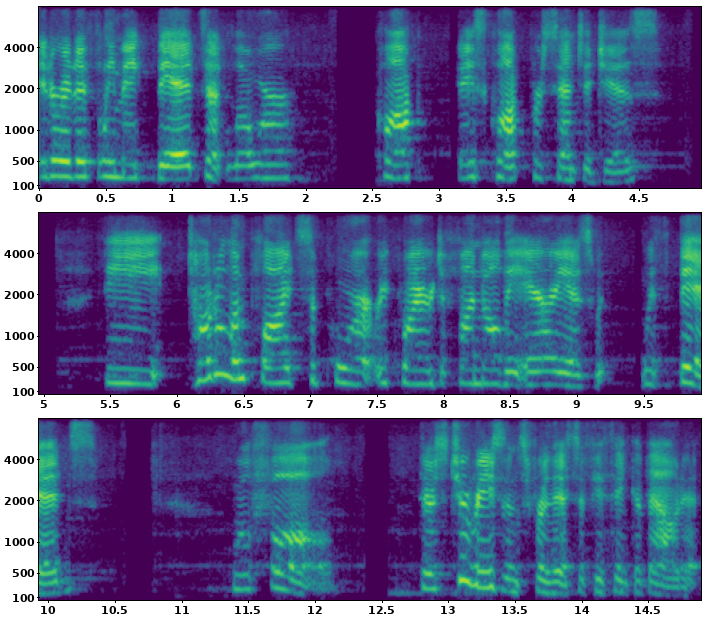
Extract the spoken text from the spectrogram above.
iteratively make bids at lower clock, base clock percentages, the total implied support required to fund all the areas with, with bids will fall. There's two reasons for this if you think about it.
